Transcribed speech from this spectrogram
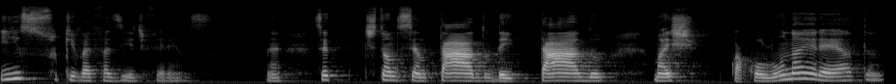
Isso que vai fazer a diferença. Né? Você estando sentado, deitado, mas com a coluna ereta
